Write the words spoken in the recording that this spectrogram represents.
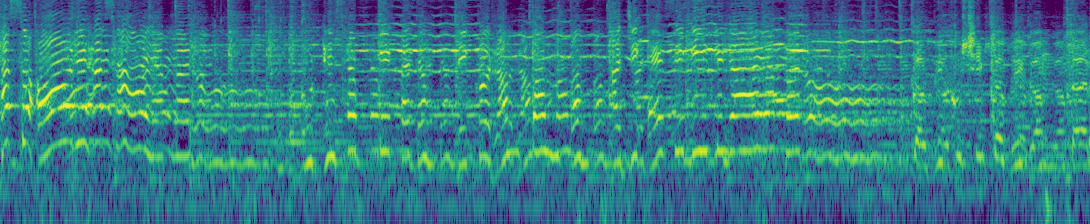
हंस और हंसाया करो। उठे सबके कदम देखो, रम पम पम अज ऐसे गीत गाया करो। कभी खुशी, कभी गम तर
